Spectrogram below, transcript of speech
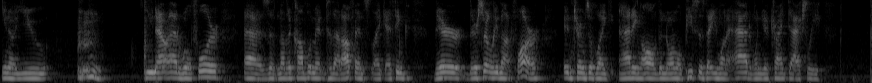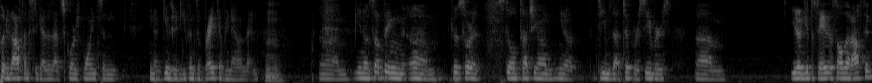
you know, you you now add Will Fuller as another complement to that offense. Like I think they're they're certainly not far in terms of like adding all of the normal pieces that you want to add when you're trying to actually put an offense together that scores points and you know gives your defense a break every now and then. Um, you know something um, sort of still touching on you know teams that took receivers. Um, you don't get to say this all that often.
